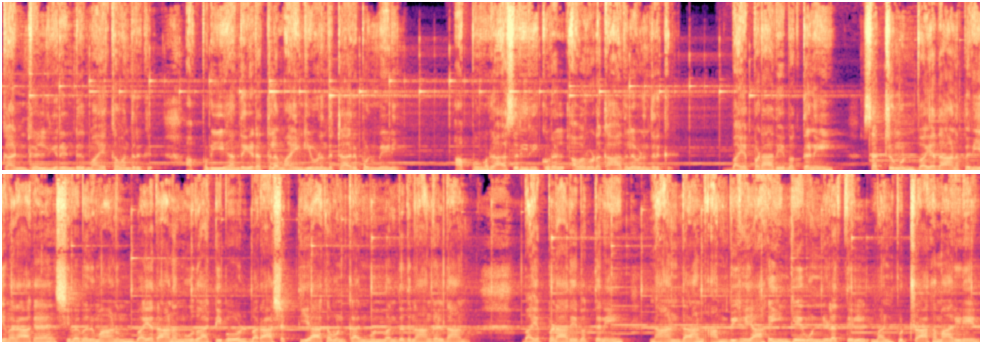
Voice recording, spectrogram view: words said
கண்கள் இருண்டு மயக்கம் வந்திருக்கு. அப்படியே அந்த இடத்துல மயங்கி விழுந்துட்டாரு பொன்மேனி. அப்போ ஒரு அசரீரி குரல் அவரோட காதுல விழுந்திருக்கு. பயப்படாதே பக்தனே சற்று முன் வயதான பெரியவராக சிவபெருமானும் வயதான மூதாட்டி போல் பராசக்தியாக உன் கண்முன் வந்தது நாங்கள்தான். பயப்படாதே பக்தனே நான் தான் அம்பிகையாக இங்கே உன் நிலத்தில் மண்புற்றாக மாறினேன்.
